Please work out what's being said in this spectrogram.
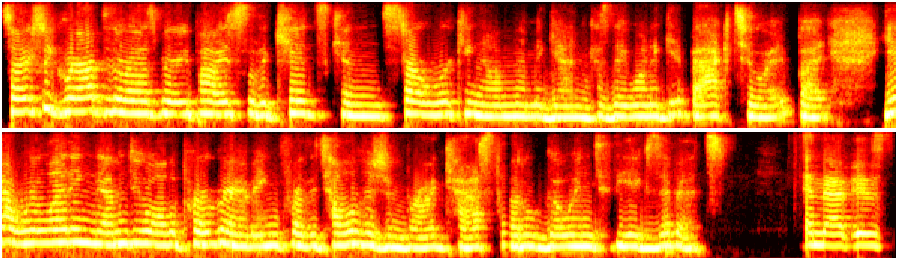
So I actually grabbed the Raspberry Pis so the kids can start working on them again because they want to get back to it. But yeah, we're letting them do all the programming for the television broadcast that'll go into the exhibits. And that is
